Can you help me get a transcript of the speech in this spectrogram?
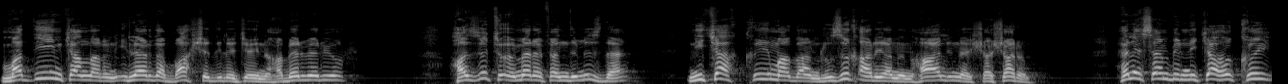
maddi imkanların ileride bahşedileceğini haber veriyor. Hazreti Ömer Efendimiz de nikah kıymadan rızık arayanın haline şaşarım. Hele sen bir nikahı kıy.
